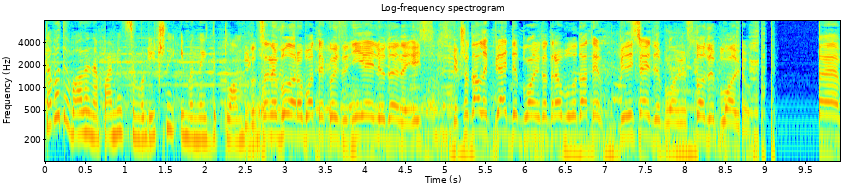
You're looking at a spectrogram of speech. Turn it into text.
та видавали на пам'ять символічний іменний диплом. Тобто це не була робота якоїсь однієї людини. І якщо дали 5 дипломів, то треба було дати 50 дипломів, 100 дипломів. Це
